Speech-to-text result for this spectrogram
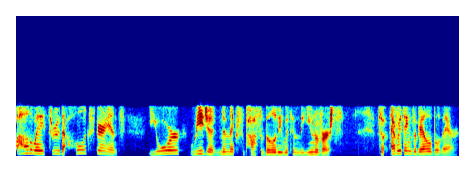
all the way through that whole experience, your region mimics the possibility within the universe. So everything's available there.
